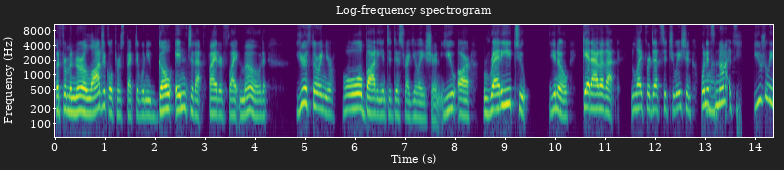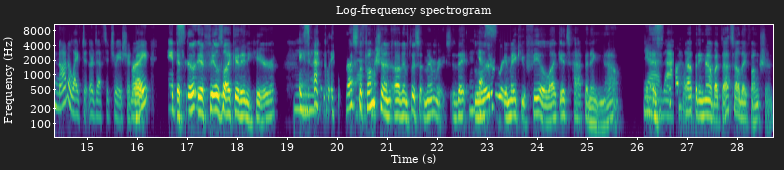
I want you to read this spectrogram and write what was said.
But from a neurological perspective, when you go into that fight or flight mode, you're throwing your whole body into dysregulation. You are ready to, you know, get out of that life or death situation when it's not, it's usually not a life or death situation, Right. right? It, feel, it feels like it in here. Mm. exactly. That's the function of implicit memories. They Yes. literally make you feel like it's happening now. Yeah. It's not Exactly. happening now, but that's how they function.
